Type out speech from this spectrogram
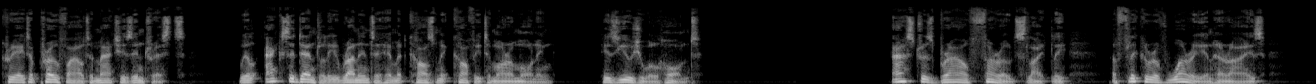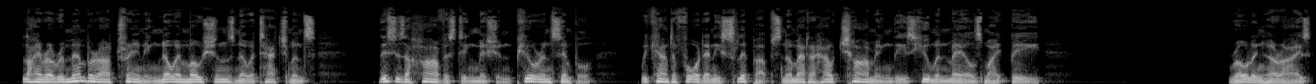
create a profile to match his interests. We'll accidentally run into him at Cosmic Coffee tomorrow morning, his usual haunt. Astra's brow furrowed slightly, a flicker of worry in her eyes. Lyra, remember our training, no emotions, no attachments. This is a harvesting mission, pure and simple. We can't afford any slip-ups, no matter how charming these human males might be. Rolling her eyes,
